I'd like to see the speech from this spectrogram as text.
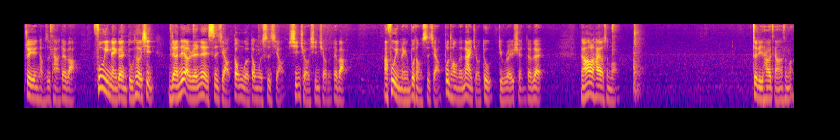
最源头是他，对吧？赋予每个人独特性，人类有人类的视角，动物有动物视角，星球有星球的，对吧？啊，赋予每个不同视角，不同的耐久度 （duration），对不对？然后还有什么？这里还有讲到什么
